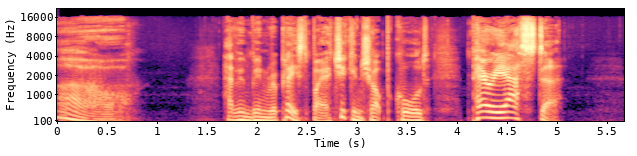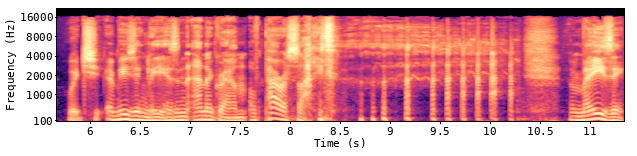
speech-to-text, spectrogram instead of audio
Oh. Having been replaced by a chicken shop called Periaster, which amusingly is an anagram of parasite. Amazing.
